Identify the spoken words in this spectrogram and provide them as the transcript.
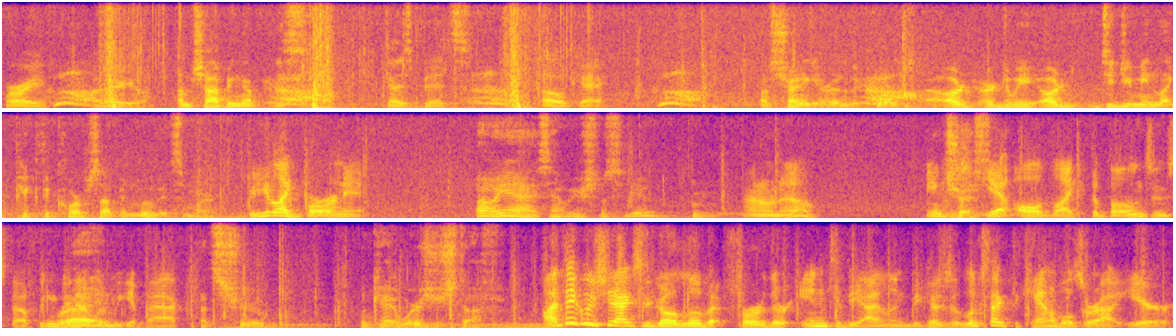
Where are you? Oh, there you go. I'm chopping up this guy's bits. Okay. I was trying to get rid of the corpse. Uh, Or, or do we? Or did you mean like pick the corpse up and move it somewhere? We could like burn it. Oh yeah, is that what you're supposed to do? Hmm. I don't know. You Interesting. Get all like the bones and stuff. We can do that when we get back. That's true. Okay, where's your stuff? I think we should actually go a little bit further into the island because it looks like the cannibals are out here.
